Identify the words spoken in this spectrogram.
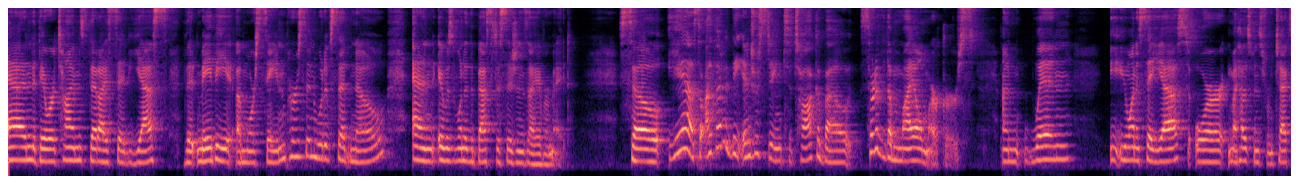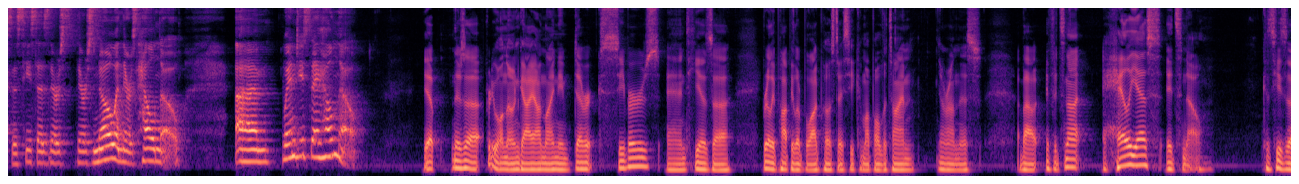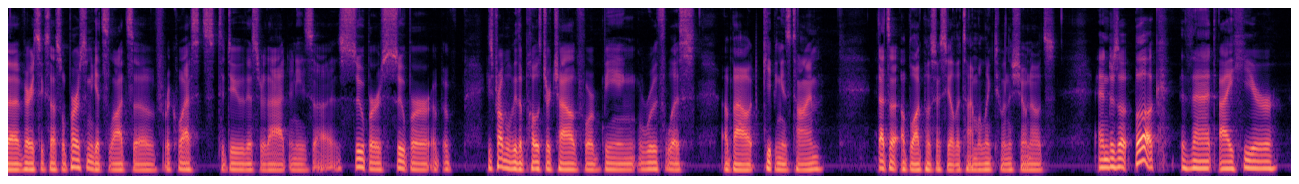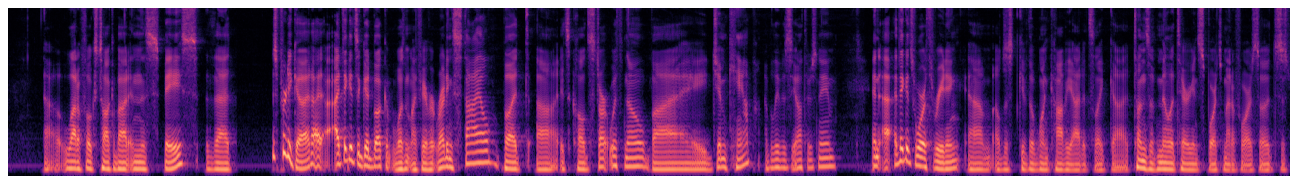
And there were times that I said yes that maybe a more sane person would have said no. And it was one of the best decisions I ever made. So, yeah, so I thought it'd be interesting to talk about sort of the mile markers and when you want to say yes or my husband's from Texas, he says there's there's no and there's hell no. Um, when do you say hell no? Yep. There's a pretty well known guy online named Derek Sivers, and he has a really popular blog post I see come up all the time around this about if it's not hell yes, it's no. Because he's a very successful person. He gets lots of requests to do this or that. And he's uh, super, super, uh, he's probably the poster child for being ruthless about keeping his time. That's a, a blog post I see all the time. We'll link to in the show notes. And there's a book that I hear uh, a lot of folks talk about in this space that is pretty good. I, I, think it's a good book. It wasn't my favorite writing style, but uh, it's called Start With No by Jim Camp, I believe is the author's name. And I think it's worth reading. Um, I'll just give the one caveat. It's like uh, tons of military and sports metaphors. So it's just,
